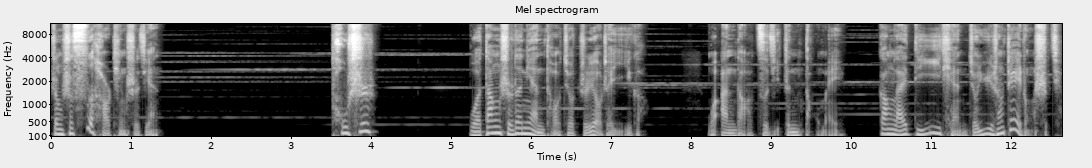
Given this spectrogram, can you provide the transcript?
正是四号停尸间。偷尸！我当时的念头就只有这一个，我暗道自己真倒霉，刚来第一天就遇上这种事情。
